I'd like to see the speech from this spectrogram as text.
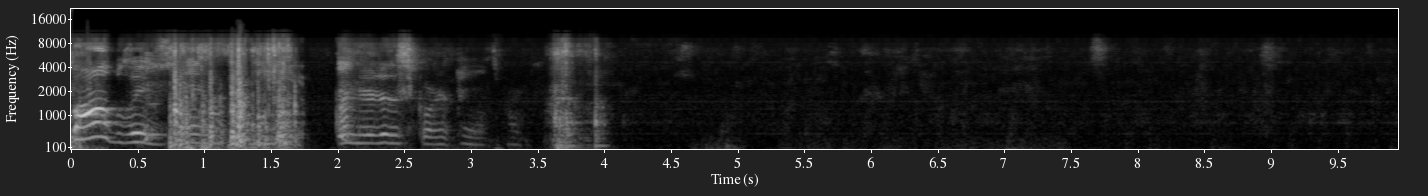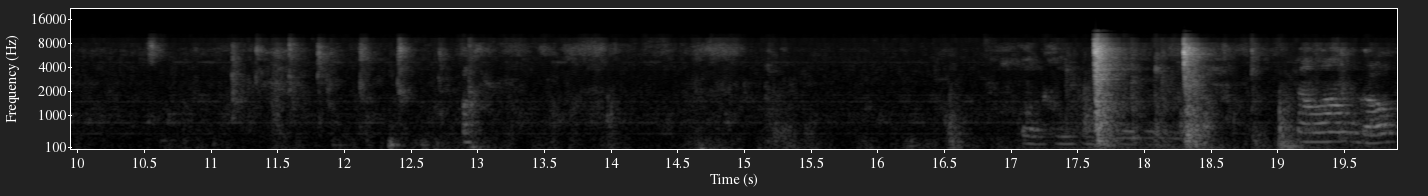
Bob lives in the under the pants. part. Now let him go.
